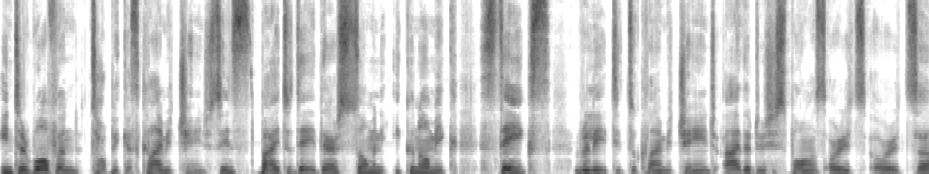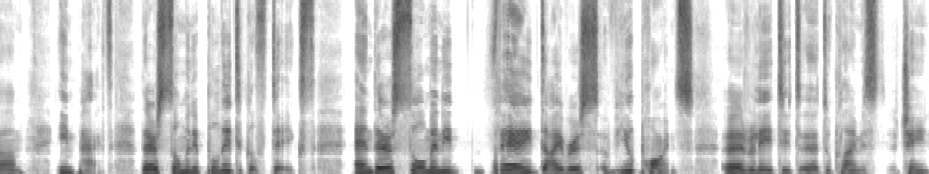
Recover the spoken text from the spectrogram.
interwoven topic as climate change, since by today there are so many economic stakes related to climate change, either the response or its or its um, impacts. There are so many political stakes, and there are so many very diverse viewpoints uh, related uh, to climate change.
